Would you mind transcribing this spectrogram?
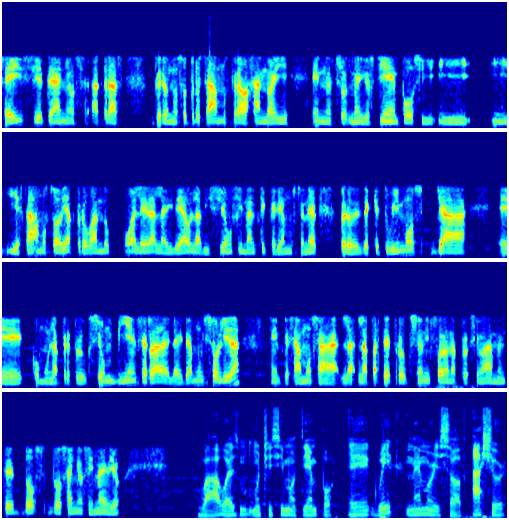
seis, siete años atrás, pero nosotros estábamos trabajando ahí en nuestros medios tiempos y, y, y, estábamos todavía probando cuál era la idea o la visión final que queríamos tener, pero desde que tuvimos ya eh, como la preproducción bien cerrada y la idea muy sólida, empezamos a la, la parte de producción y fueron aproximadamente dos, dos años y medio. Wow, es muchísimo tiempo. Eh, Greek Memories of Ashur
